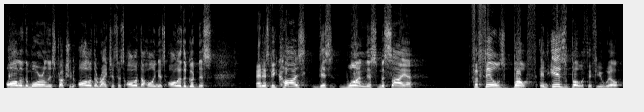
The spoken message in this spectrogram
All of the moral instruction, all of the righteousness, all of the holiness, all of the goodness. And it's because this one, this Messiah, fulfills both and is both, if you will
